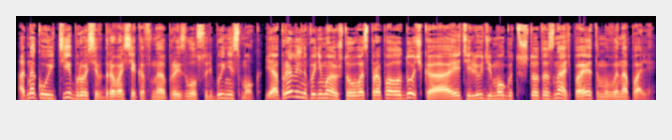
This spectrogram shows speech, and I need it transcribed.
Однако уйти, бросив дровосеков на произвол судьбы, не смог. Я правильно понимаю, что у вас пропала дочка, а эти люди могут что-то знать, поэтому вы напали?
